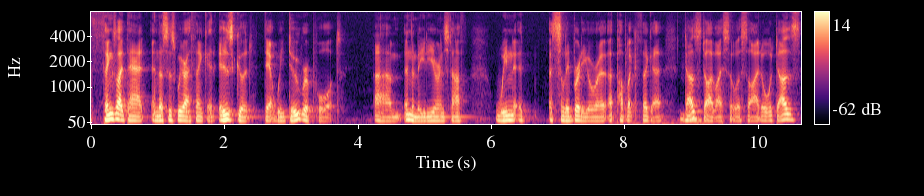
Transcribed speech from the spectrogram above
things like that, and this is where I think it is good that we do report um, in the media and stuff when a, a celebrity or a, a public figure does die by suicide or does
